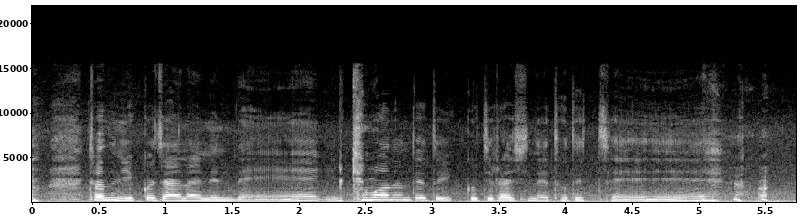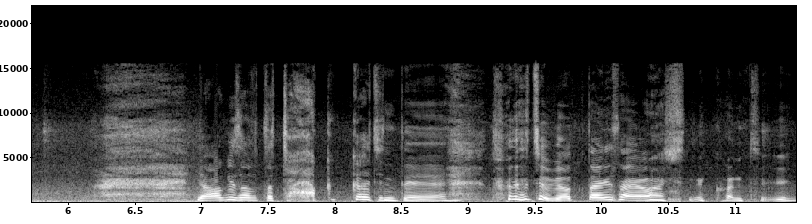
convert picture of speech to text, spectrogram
저는 이쁘지 않았는데 이렇게 많은데도 이쁘질 하시네 도대체. 여기서부터 저 끝까지인데 도대체 몇 달이 사용하시는 건지.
